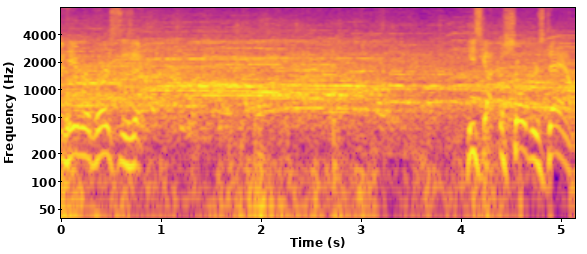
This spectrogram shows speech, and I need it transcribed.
And he reverses it. He's got the shoulders down.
